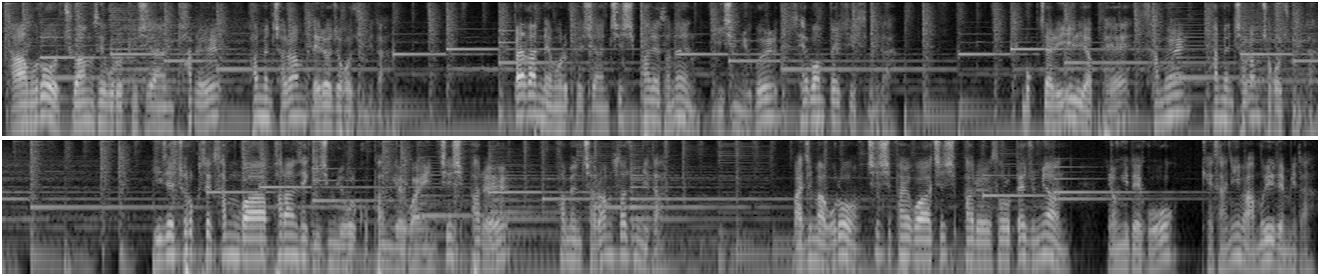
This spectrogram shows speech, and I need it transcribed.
다음으로 주황색으로 표시한 8을 화면처럼 내려 적어줍니다. 빨간 네모로 표시한 78에서는 26을 3번 뺄 수 있습니다. 목자리 1 옆에 3을 화면처럼 적어줍니다. 이제 초록색 3과 파란색 26을 곱한 결과인 78을 화면처럼 써줍니다. 마지막으로 78과 78을 서로 빼주면 0이 되고 계산이 마무리됩니다.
